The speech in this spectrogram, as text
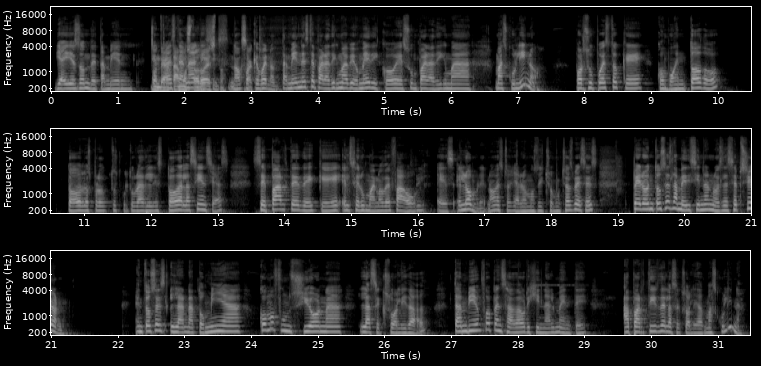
Y ahí es donde también donde entra este análisis, todo esto. ¿no? Porque bueno, también este paradigma biomédico es un paradigma masculino. Por supuesto que, como en todo, todos los productos culturales, todas las ciencias, se parte de que el ser humano de Faul es el hombre, ¿no? Esto ya lo hemos dicho muchas veces, pero entonces la medicina no es la excepción. Entonces, la anatomía, cómo funciona la sexualidad, también fue pensada originalmente a partir de la sexualidad masculina.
